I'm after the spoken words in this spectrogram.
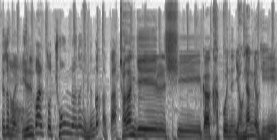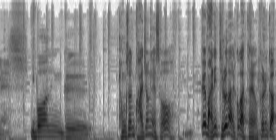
그래서 뭐 어. 일괄 또 좋은 면은 있는 것 같다. 전환길 씨가 갖고 있는 영향력이 네. 이번 그 경선 과정에서 꽤 많이 드러날 것 같아요. 그러니까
